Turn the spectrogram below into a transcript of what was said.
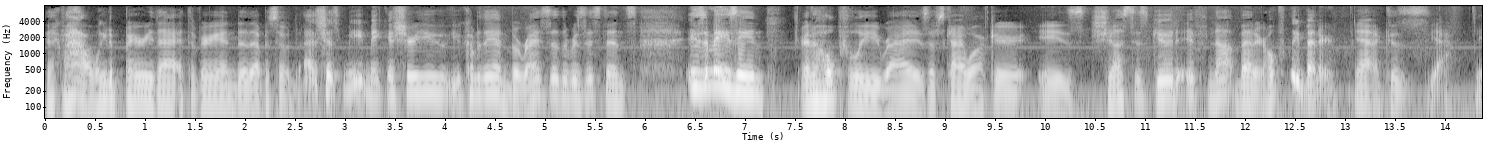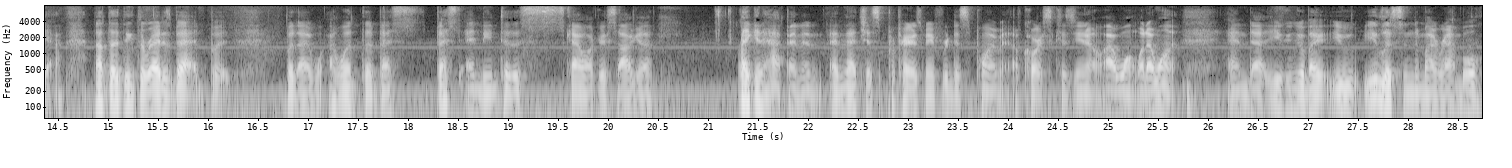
you're like, wow, way to bury that at the very end of the episode. That's just me making sure you you come to the end. But Rise of the Resistance is amazing and hopefully rise of skywalker is just as good if not better. Hopefully better. Yeah because yeah yeah. Not that i think the ride is bad but but I, I want the best best ending to this skywalker saga. That can happen and and that just prepares me for disappointment of course because you know i want what i want. And uh, you can go back you you listen to my ramble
